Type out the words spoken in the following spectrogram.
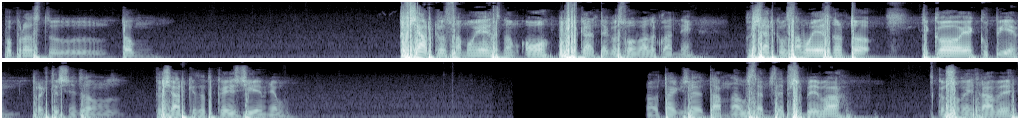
po prostu tą kosiarką samojezdną, o, poszukałem tego słowa dokładnie. Kosiarką samojezdną to tylko jak kupiłem praktycznie tą kosiarkę, to tylko jeździłem nią. No, także tam na ósemce przybywa skoszonej trawy.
